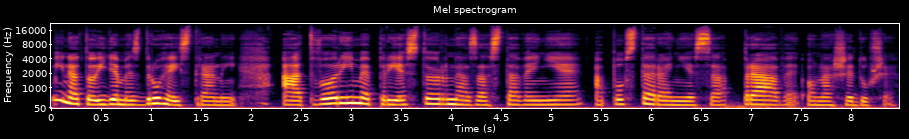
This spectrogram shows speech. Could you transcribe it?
My na to ideme z druhej strany a tvoríme priestor na zastavenie a postaranie sa práve o naše duše.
